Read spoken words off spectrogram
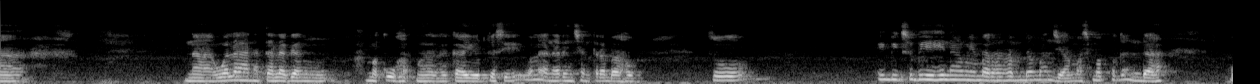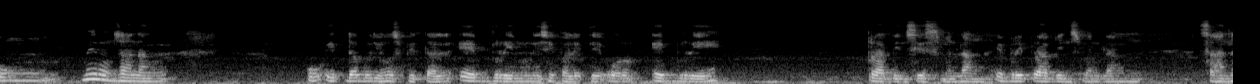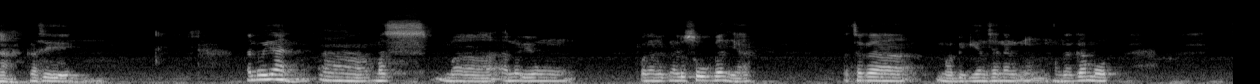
na wala na talagang makuha mga kakayod kasi wala na rin siyang trabaho. So ibig sabihin na may mararamdaman siya, mas mapaganda kung meron sanang OFW hospital every municipality or every provinces man lang, every province man lang sana. Kasi ano yan, uh, mas ma, ano yung pangalusugan niya at saka mabigyan siya ng mga gamot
